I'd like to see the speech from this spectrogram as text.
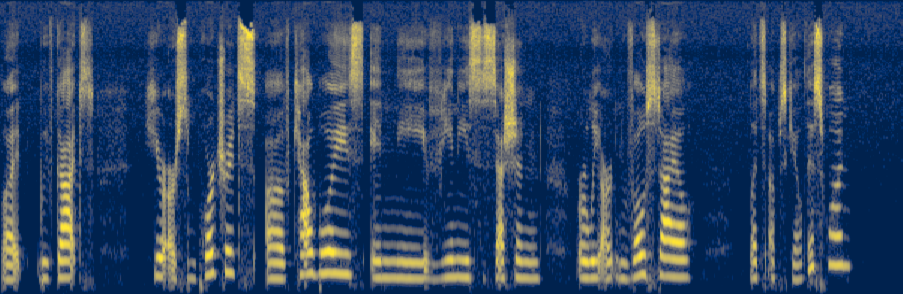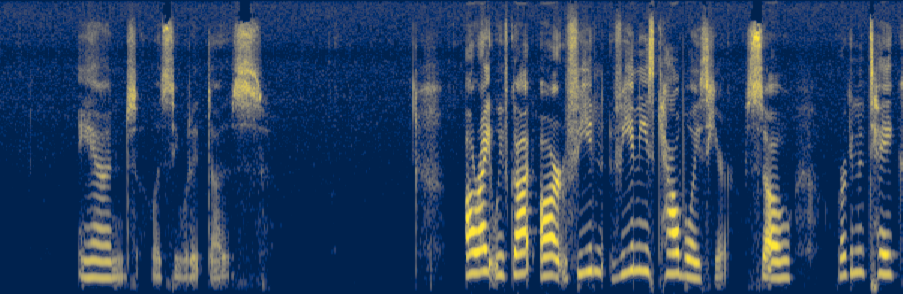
But we've got, here are some portraits of cowboys in the Viennese Secession early Art Nouveau style. Let's upscale this one. And let's see what it does. All right, we've got our Vien Viennese cowboys here. So we're going to take,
